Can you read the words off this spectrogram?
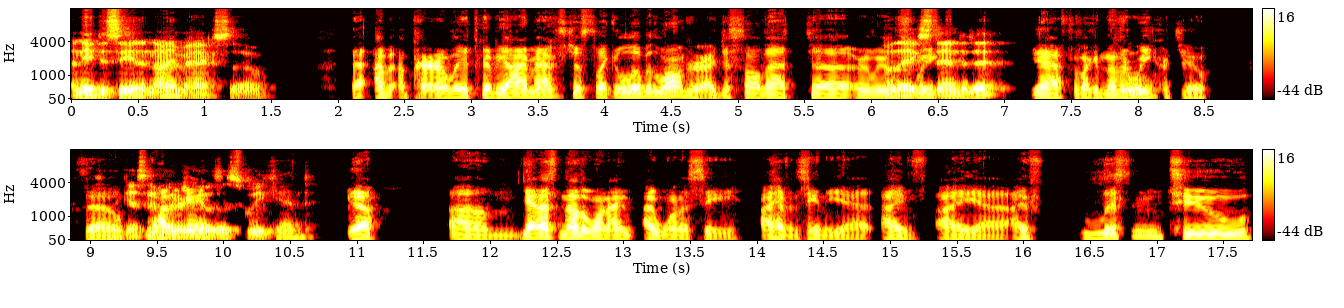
I need to see it in IMAX though. That, apparently, it's going to be IMAX just like a little bit longer. I just saw that uh, earlier Oh, they week. extended it. Yeah, for like another Cool. week or two. So I guess I better go this weekend. Um, yeah, that's another one I, I want to see. I haven't seen it yet. I've I uh, I've listened to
